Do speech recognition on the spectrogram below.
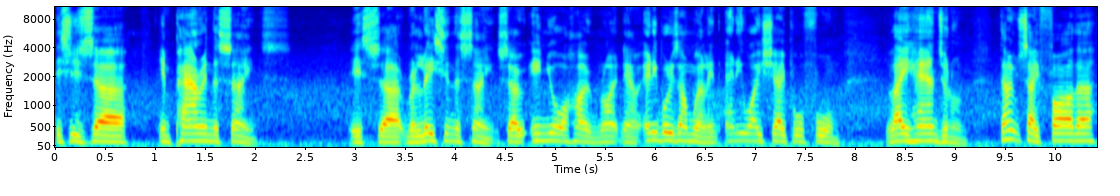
This is uh, empowering the saints. It's uh, releasing the saints. So in your home right now, anybody's unwell in any way, shape, or form, lay hands on them. Don't say, Father,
